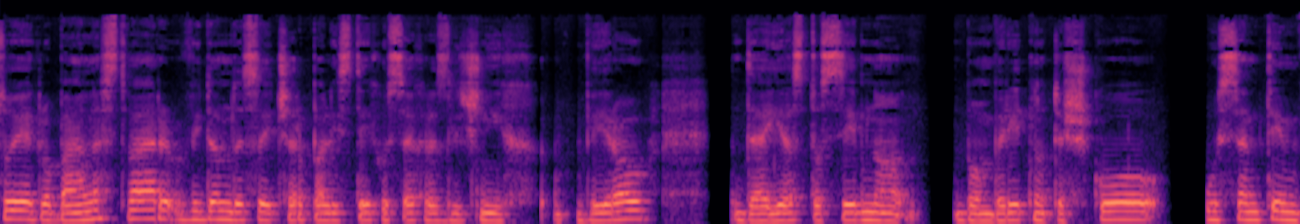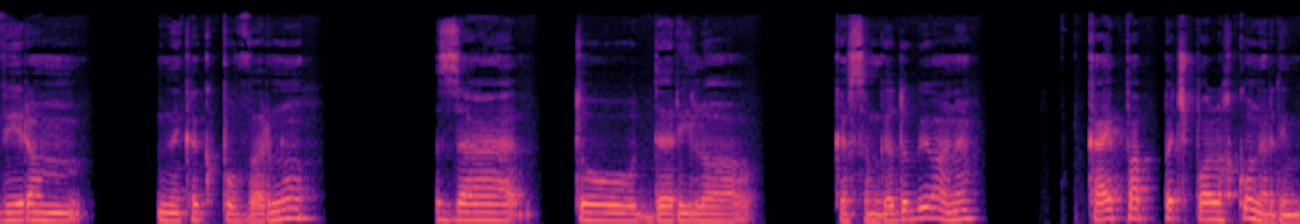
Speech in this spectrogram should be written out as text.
to je globalna stvar, vidim, da se je črpali iz teh vseh različnih virov, da jaz osebno bom verjetno težko vsem tem virom nekako povrnil za to darilo, ki sem ga dobil. Ne? Kaj pa pač pa lahko naredim?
